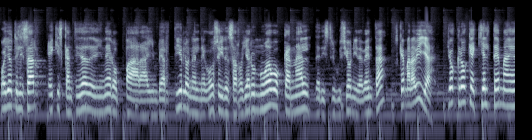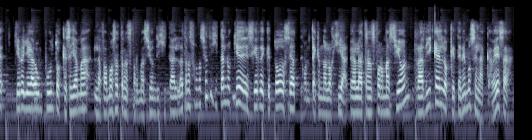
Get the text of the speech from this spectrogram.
voy a utilizar X cantidad de dinero para invertirlo en el negocio y desarrollar un nuevo canal de distribución y de venta, pues qué maravilla yo creo que aquí el tema, es, quiero llegar a un punto que se llama la famosa transformación digital. La transformación digital no quiere decir de que todo sea con tecnología, pero la transformación radica en lo que tenemos en la cabeza,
